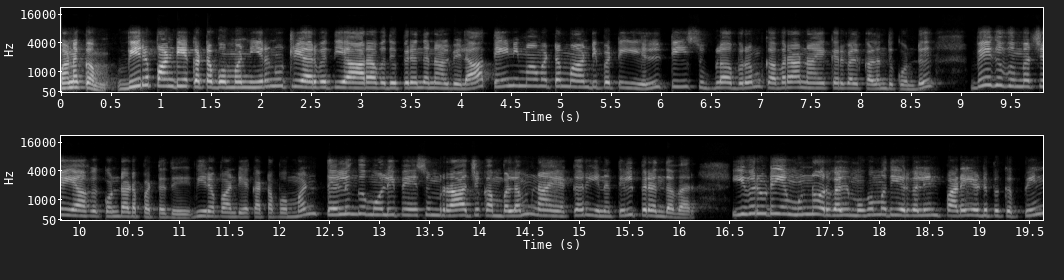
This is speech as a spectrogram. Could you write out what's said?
வணக்கம். வீரபாண்டிய கட்டபொம்மன் இருநூற்றி அறுபத்தி ஆறாவது பிறந்த நாள் விழா தேனி மாவட்டம் ஆண்டிப்பட்டியில் டி. சுப்லாபுரம் கவரா நாயக்கர்கள் கலந்து கொண்டு வெகு விமர்சையாக கொண்டாடப்பட்டது. வீரபாண்டிய கட்டபொம்மன் தெலுங்கு மொழி பேசும் ராஜ கம்பளம் நாயக்கர் இனத்தில் பிறந்தவர். இவருடைய முன்னோர்கள் முகமதியர்களின் படையெடுப்புக்கு பின்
